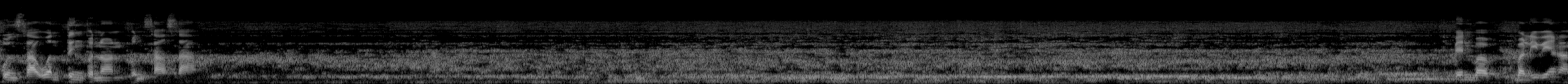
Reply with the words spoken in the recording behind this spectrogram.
ฝุ่นสาวอ้วนตึงพนนอนฝุ่นสาวสาว เป็นบบริเวณข้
